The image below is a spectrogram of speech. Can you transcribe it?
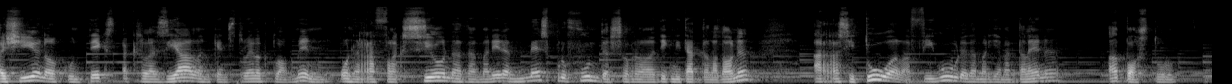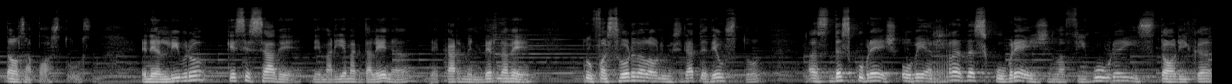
Així, en el context eclesial en què ens trobem actualment, on es reflexiona de manera més profunda sobre la dignitat de la dona, es resitua la figura de Maria Magdalena, apòstol dels apòstols. En el libro ¿Qué se sabe de Maria Magdalena, de Carmen Bernabé, professora de la Universitat de Deusto, es descobreix o bé es redescobreix la figura històrica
